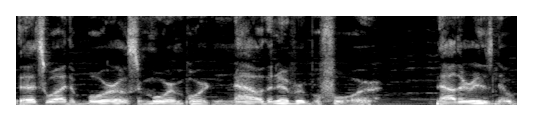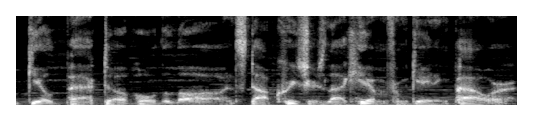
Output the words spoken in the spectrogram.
That's why the Boros are more important now than ever before. Now there is no guild pact to uphold the law and stop creatures like him from gaining power.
